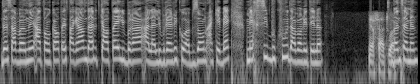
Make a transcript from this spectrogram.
de s'abonner à ton compte Instagram. David Quentin, libraire à la librairie Coop Zone à Québec. Merci beaucoup d'avoir été là. Merci à toi. Bonne semaine.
